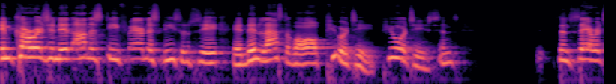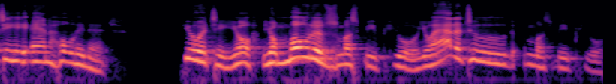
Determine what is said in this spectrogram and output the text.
Encouraging in honesty, fairness, decency, and then last of all, purity. Purity, sincerity, and holiness purity. Your, your motives must be pure. Your attitude must be pure.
